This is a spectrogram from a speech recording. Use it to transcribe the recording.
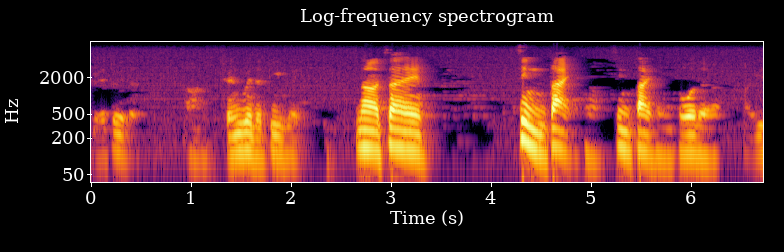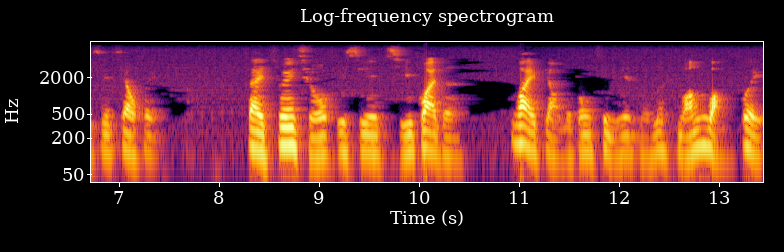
绝对的啊权威的地位。那在近代啊，近代很多的一些教会，在追求一些奇怪的外表的东西里面，我们往往会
